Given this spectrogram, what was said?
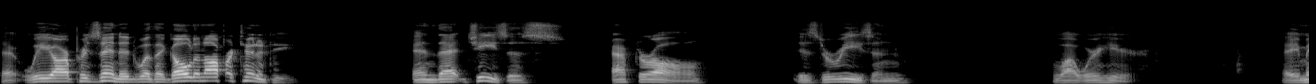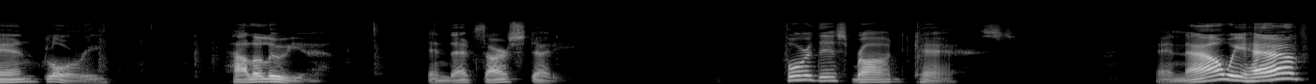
That we are presented with a golden opportunity, and that Jesus, after all, is the reason why we're here. Amen. Glory. Hallelujah. And that's our study for this broadcast. And now we have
